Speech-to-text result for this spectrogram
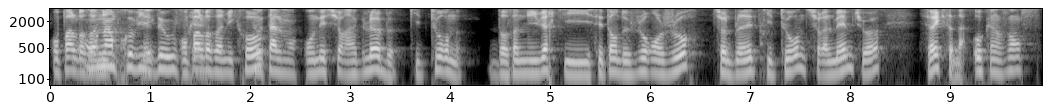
On parle dans on un micro- improvise de ouf, On frère. parle dans un micro. totalement. On est sur un globe qui tourne dans un univers qui s'étend de jour en jour, sur une planète qui tourne sur elle-même, tu vois. C'est vrai que ça n'a aucun sens.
